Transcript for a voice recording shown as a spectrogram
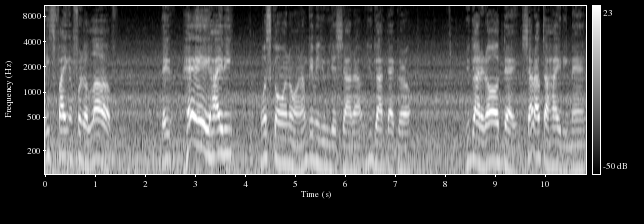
He's fighting for the love. They hey Heidi, what's going on? I'm giving you your shout out. You got that girl. You got it all day. Shout out to Heidi, man.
